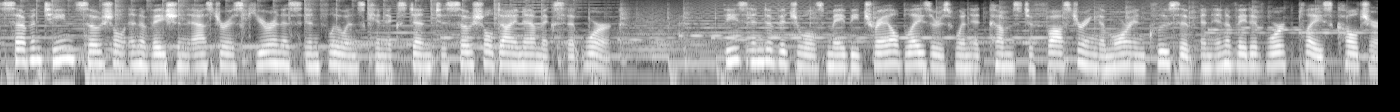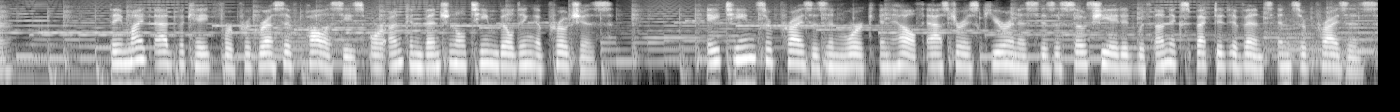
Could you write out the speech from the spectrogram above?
17 Social innovation asterisk Uranus influence can extend to social dynamics at work. These individuals may be trailblazers when it comes to fostering a more inclusive and innovative workplace culture. They might advocate for progressive policies or unconventional team-building approaches. 18 Surprises in Work and Health Asterisk Uranus is associated with unexpected events and surprises.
